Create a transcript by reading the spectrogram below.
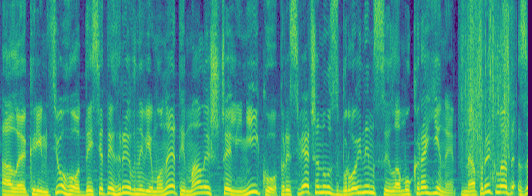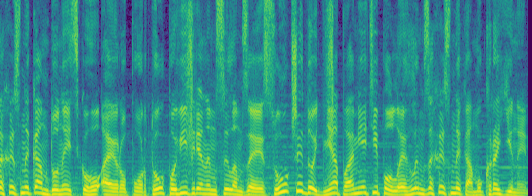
Але крім цього, 10-гривневі монети мали ще лінійку, присвячену Збройним силам України, наприклад, захисникам Донецького аеропорту, повітряним силам ЗСУ чи до Дня пам'яті полеглим захисникам України.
